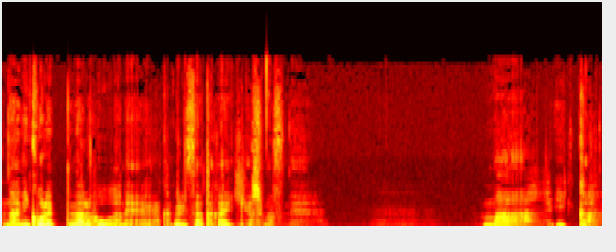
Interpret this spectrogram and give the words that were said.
う何これってなる方がね確率は高い気がしますねまあいいか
